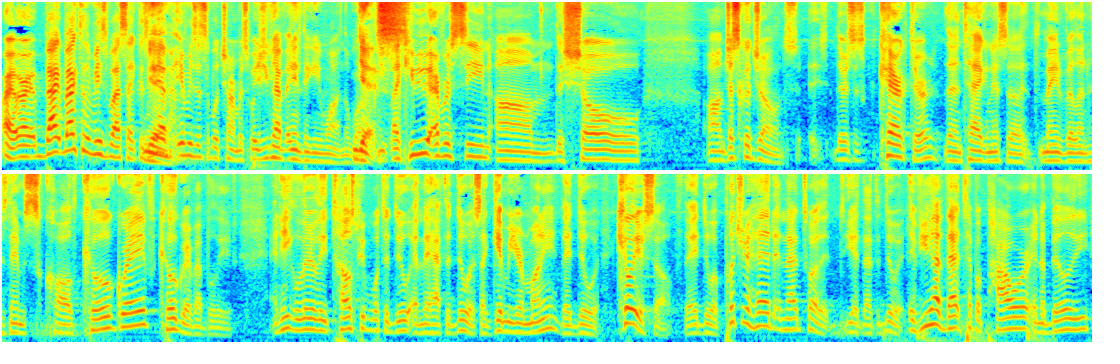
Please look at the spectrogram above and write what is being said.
All right, all right. Back back to the reason why I said because you have irresistible charmers, but you can have anything you want in the world. Yes. Like, have you ever seen um, the show um, Jessica Jones? There's this character, the antagonist, uh, the main villain. His name is called Kilgrave. Kilgrave, I believe. And he literally tells people what to do, and they have to do it. It's like, give me your money, they do it. Kill yourself, they do it. Put your head in that toilet, you have to do it. If you have that type of power and ability,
